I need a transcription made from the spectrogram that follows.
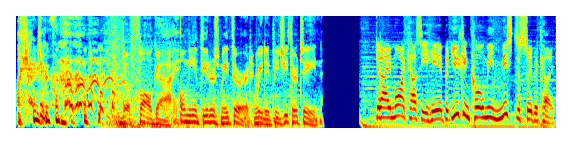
The Fall Guy. Only in theaters May 3rd. Rated PG-13. G'day, Mike Hussey here, but you can call me Mr. Supercoach.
